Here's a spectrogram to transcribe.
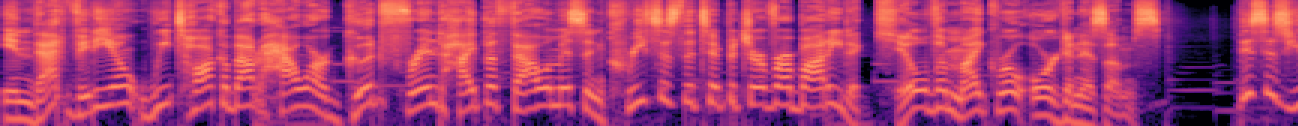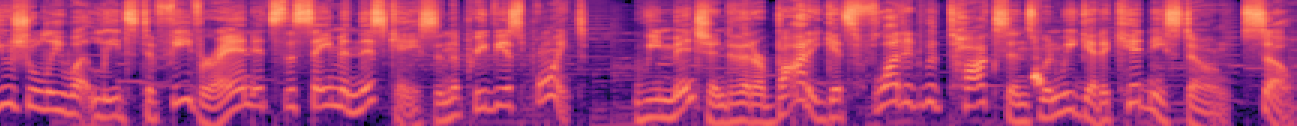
In that video, we talk about how our good friend hypothalamus increases the temperature of our body to kill the microorganisms. This is usually what leads to fever, and it's the same in this case in the previous point. We mentioned that our body gets flooded with toxins when we get a kidney stone, so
